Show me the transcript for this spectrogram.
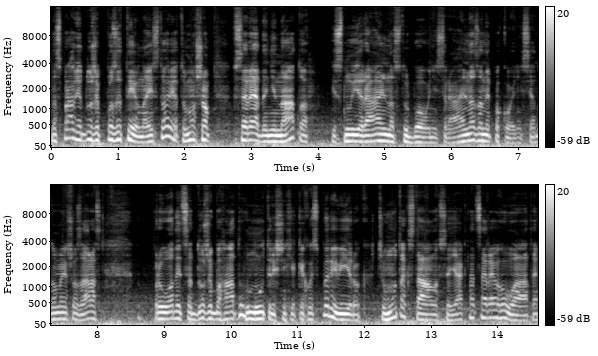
насправді дуже позитивна історія, тому що всередині НАТО існує реальна стурбованість, реальна занепокоєність. Я думаю, що зараз проводиться дуже багато внутрішніх якихось перевірок, чому так сталося, як на це реагувати,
